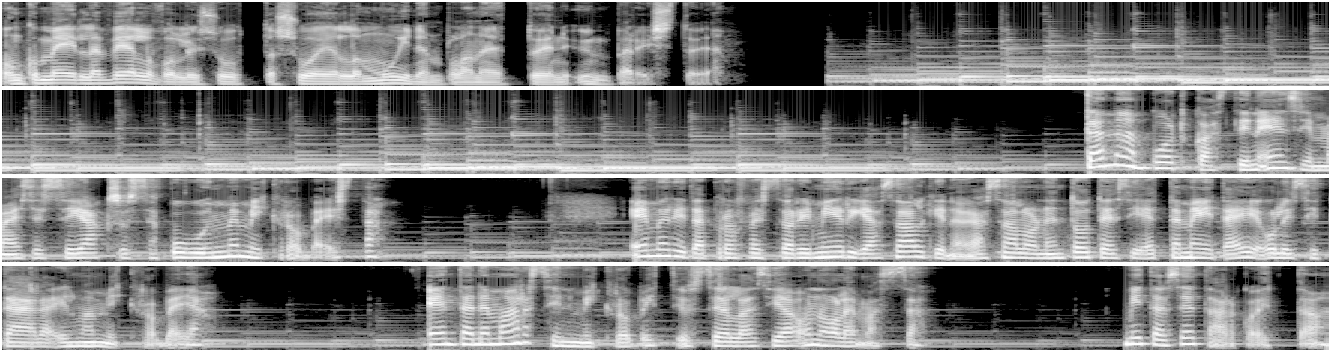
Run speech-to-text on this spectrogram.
Onko meillä velvollisuutta suojella muiden planeettojen ympäristöjä? Tämän podcastin ensimmäisessä jaksossa puhuimme mikrobeista. Emerita-professori Mirja Salkinoja Salonen totesi, että meitä ei olisi täällä ilman mikrobeja – Entä ne Marsin mikrobit, jos sellaisia on olemassa? Mitä se tarkoittaa?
